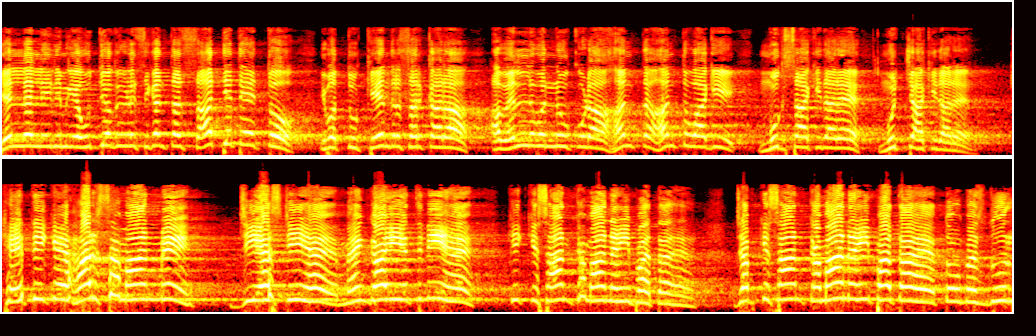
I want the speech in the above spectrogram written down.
ಎಲ್ಲೆಲ್ಲಿ ನಿಮಗೆ ಉದ್ಯೋಗಗಳು ಸಿಗಂತ ಸಾಧ್ಯತೆ ಇತ್ತು ಇವತ್ತು ಕೇಂದ್ರ ಸರ್ಕಾರ ಅವೆಲ್ಲವನ್ನೂ ಕೂಡ ಹಂತ ಹಂತವಾಗಿ ಮುಗಿಸಾಕಿದ್ದಾರೆ ಮುಚ್ಚಾಕಿದ್ದಾರೆ खेती के हर सामान में जीएसटी है महंगाई इतनी है कि किसान कमा नहीं पाता है जब किसान कमा नहीं पाता है तो मजदूर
